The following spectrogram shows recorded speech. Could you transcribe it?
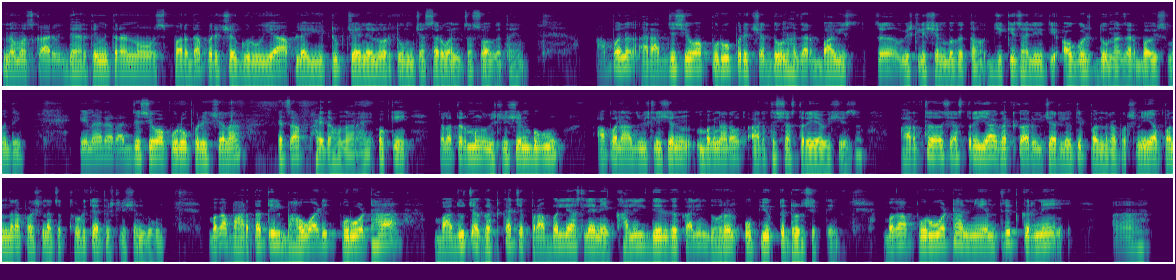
नमस्कार विद्यार्थी मित्रांनो स्पर्धा परीक्षा गुरु या आपल्या यूट्यूब चॅनेलवर तुमच्या सर्वांचं स्वागत आहे. आपण राज्यसेवा पूर्व परीक्षा दोन हजार बावीसचं विश्लेषण बघत आहोत जी की झाली होती ऑगस्ट दोन हजार बावीसमध्ये येणाऱ्या राज्यसेवा पूर्व परीक्षेला याचा फायदा होणार आहे. ओके चला तर मग विश्लेषण बघू. आपण आज विश्लेषण बघणार आहोत अर्थशास्त्र या विषयाचं. अर्थशास्त्र या घटकावर विचारले होते पंधरा प्रश्न. या पंधरा प्रश्नाचं थोडक्यात विश्लेषण बघू. बघा भारतातील भाववाढीत पुरवठा बाजूच्या घटकाचे प्राबल्य असल्याने खालील दीर्घकालीन धोरण उपयुक्त ठरू शकते. बघा पुरवठा नियंत्रित करणे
